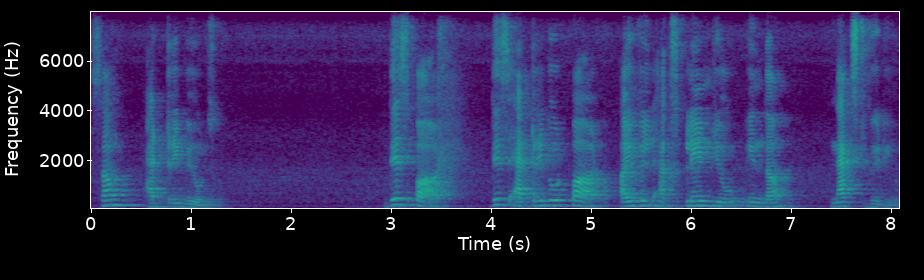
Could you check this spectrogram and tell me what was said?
some attributes this part, this attribute part I will explain you in the next video.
